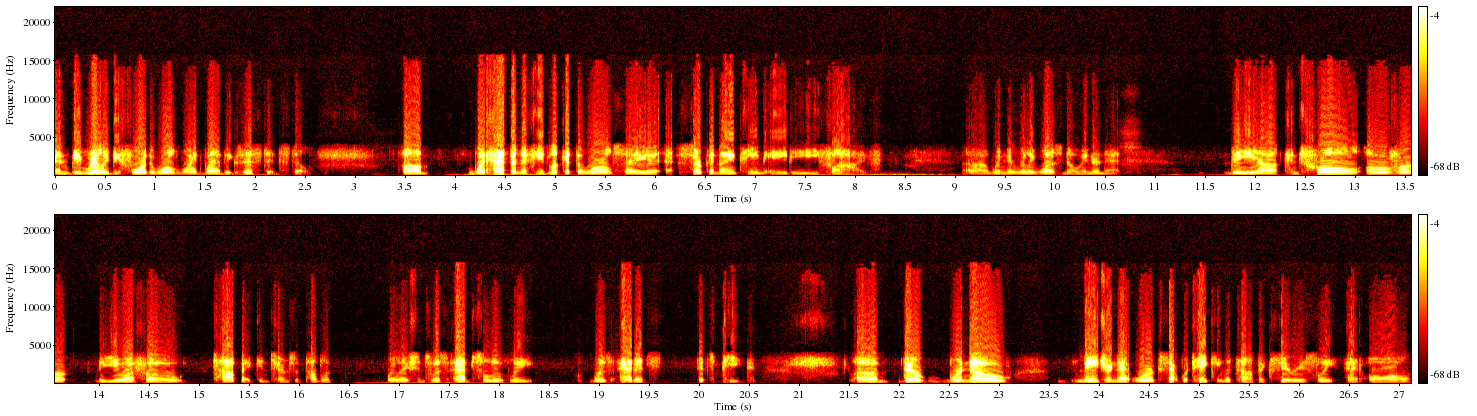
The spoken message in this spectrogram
and be really before the World Wide Web existed still. Um, what happened, if you look at the world, say, uh, circa 1985, uh, when there really was no internet, the uh, control over the UFO topic in terms of public relations was absolutely was at its its peak. Um, there were no major networks that were taking the topic seriously at all.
